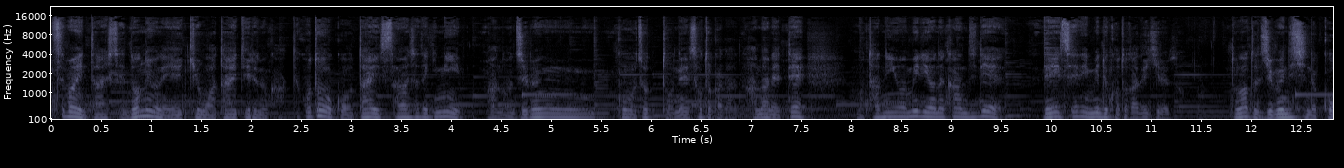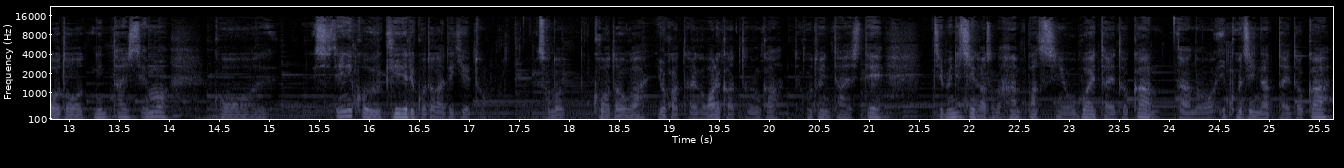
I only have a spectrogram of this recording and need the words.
妻に対してどのような影響を与えているのかってことをこう第三者的にあの自分こうちょっとね外から離れて他人を見るような感じで冷静に見ることができると。その後自分自身の行動に対してもこう自然にこう受け入れることができるとその行動が良かったのか悪かったのかってことに対して自分自身がその反発心を覚えたりとかあの意固地になったりとか、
